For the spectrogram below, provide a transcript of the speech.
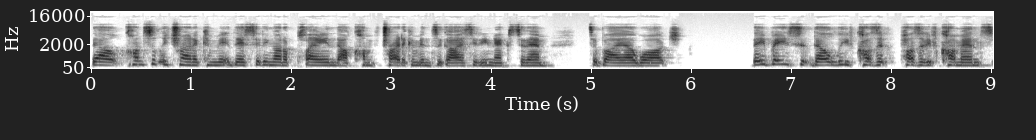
They'll constantly trying to convince. They're sitting on a plane. They'll com- try to convince a guy sitting next to them to buy our watch. They base they'll leave positive comments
